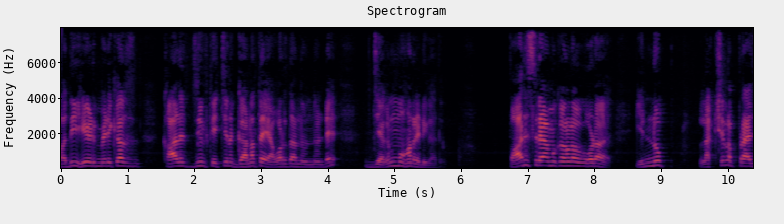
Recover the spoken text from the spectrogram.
పదిహేడు మెడికల్ కాలేజీలు తెచ్చిన ఘనత ఎవరిదన్నా ఉందంటే జగన్మోహన్ రెడ్డి గారు. పారిశ్రామికంలో కూడా ఎన్నో లక్షల ప్రజ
